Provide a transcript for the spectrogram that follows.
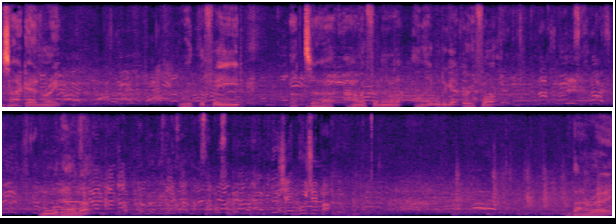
Zach Henry with the feed. But uh, unable to get very far. Ward held up. Barre.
